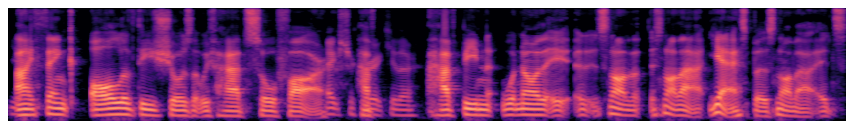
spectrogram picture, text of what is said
Yeah. I think all of these shows that we've had so far have extracurricular. have been well no it, it's not that- it's not that yes but it's not that it's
